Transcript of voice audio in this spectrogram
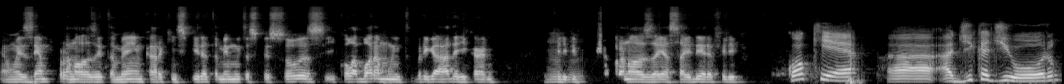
É um exemplo para nós aí também, um cara que inspira também muitas pessoas e colabora muito. Obrigado, Ricardo. Uhum. Felipe, puxa para nós aí a saideira, Felipe. Qual que é a, a dica de ouro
